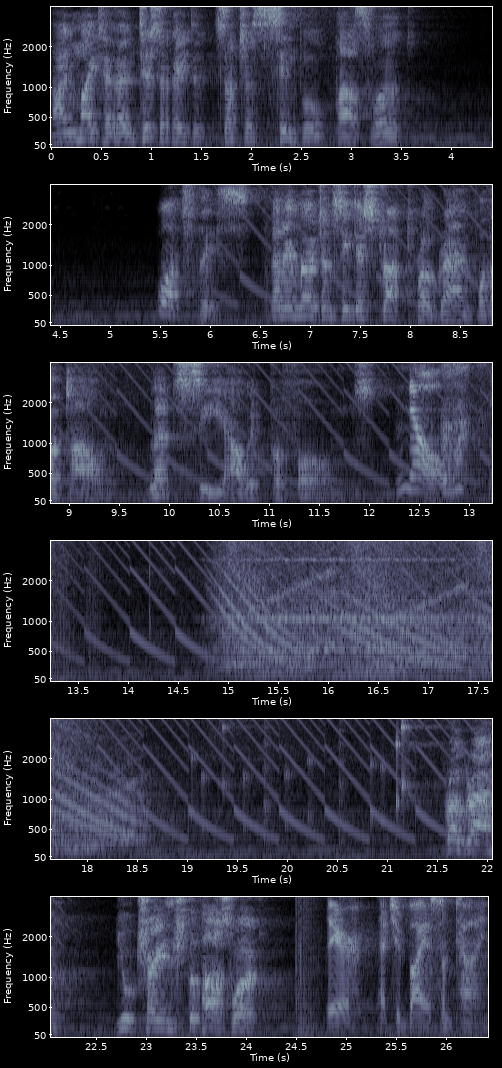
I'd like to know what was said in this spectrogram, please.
I might have anticipated such a simple password. What's this? An emergency destruct program for the town. Let's see how it performs. No. Program, you changed the password. There, that should buy us some time.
